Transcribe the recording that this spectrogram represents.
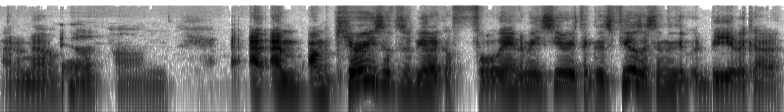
I don't know. Yeah. Um, I, I'm I'm curious if this would be like a full anime series. Like this feels like something that would be like a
